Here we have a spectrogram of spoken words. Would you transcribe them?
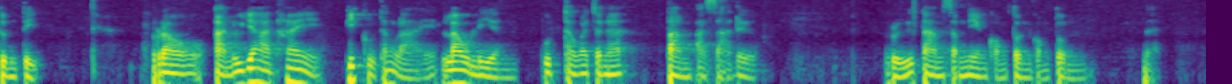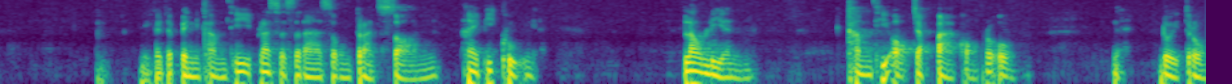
ตุนติ เราอนุญาตให้ภิกขุทั้งหลายเล่าเรียน พุทธวจนะตามภาษาเดิม หรือตามสำเนียงของตนของตนนะนี่ก็จะเป็นคำที่พระศาสดาทรงตรัสสอนให้ภิกขุเนี่ยเล่าเรียนคำที่ออกจากปากของพระองค์นะโดยตรง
